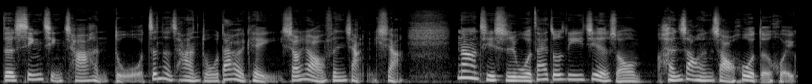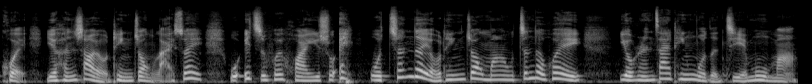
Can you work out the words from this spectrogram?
的心情差很多，真的差很多，我待会可以小小的分享一下。那其实我在做第一季的时候，很少很少获得回馈，也很少有听众来，所以我一直会怀疑说：，哎，我真的有听众吗？我真的会有人在听我的节目吗？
